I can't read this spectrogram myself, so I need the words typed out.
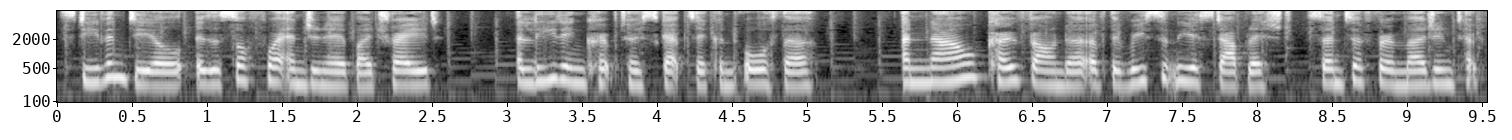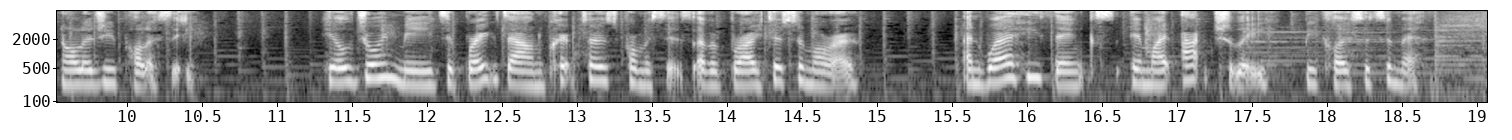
Stephen Diehl is a software engineer by trade, a leading crypto skeptic and author, and now co founder of the recently established Center for Emerging Technology Policy. He'll join me to break down crypto's promises of a brighter tomorrow and where he thinks it might actually be closer to myth.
